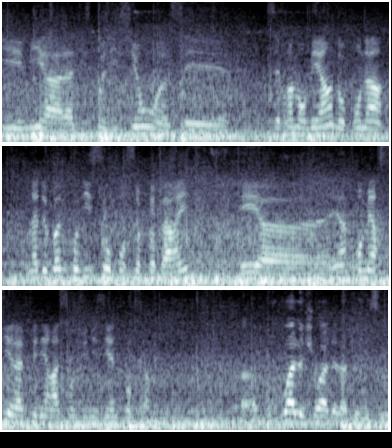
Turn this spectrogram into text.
qui est mise à la disposition, c'est vraiment bien. Donc on a, de bonnes conditions pour se préparer. Et, à la Fédération tunisienne pour ça. Euh, pourquoi le choix de la Tunisie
